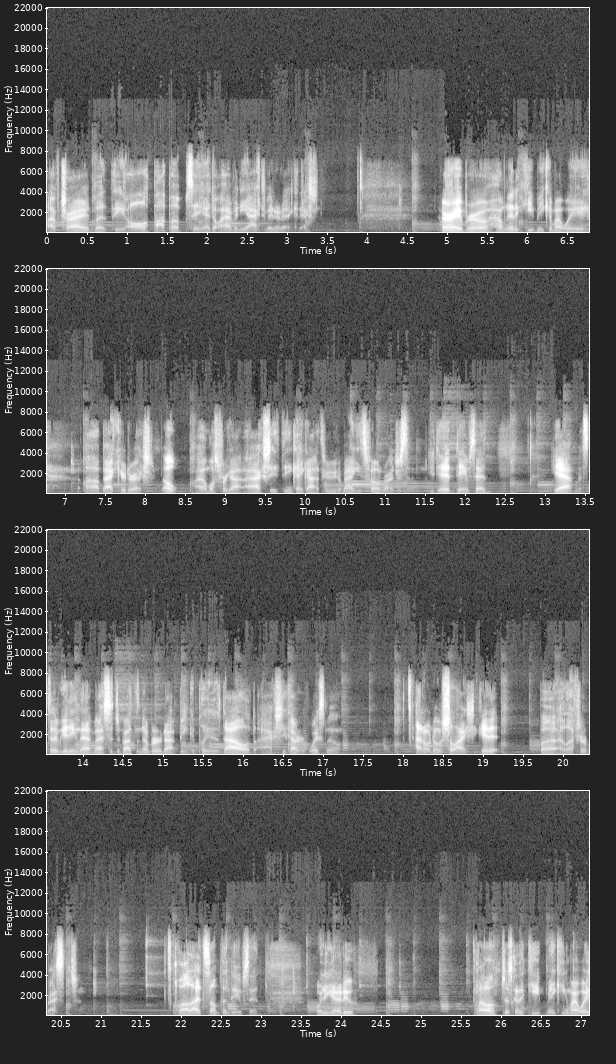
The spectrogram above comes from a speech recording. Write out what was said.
I've tried, but they all pop up saying I don't have any active internet connection. All right, bro. I'm to keep making my way uh, back your direction. Oh, I almost forgot. I actually think I got through to Maggie's phone, Roger said. You did? Dave said. Yeah, instead of getting that message about the number not being completed as dialed, I actually got her voicemail. I don't know if she'll actually get it, but I left her a message. Well, that's something, Dave said. What are you gonna do? Well, I'm just gonna keep making my way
